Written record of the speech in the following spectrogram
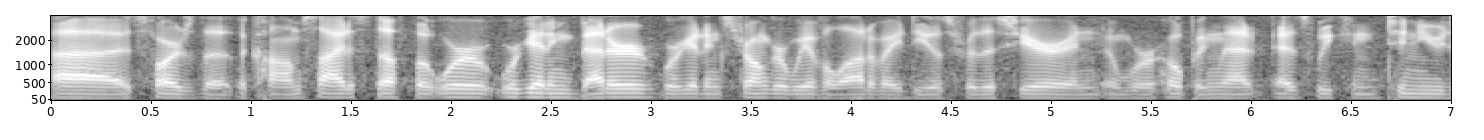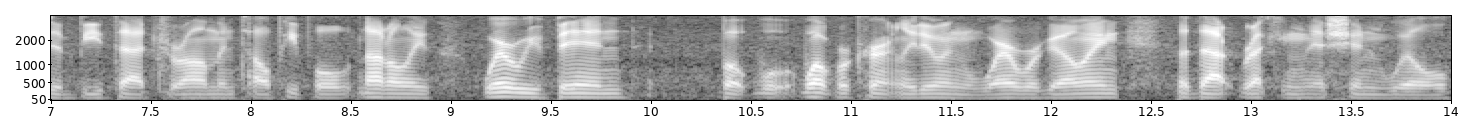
uh, as far as the the com side of stuff. But we're we're getting better, we're getting stronger. We have a lot of ideas for this year, and, and we're hoping that as we continue to beat that drum and tell people not only where we've been, but w- what we're currently doing and where we're going, that that recognition will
